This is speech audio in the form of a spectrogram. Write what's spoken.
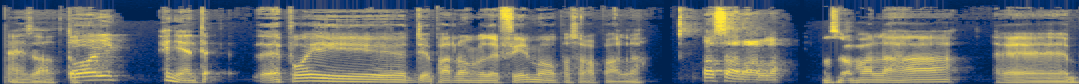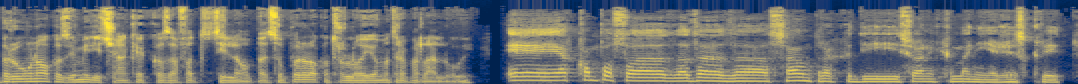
esatto. Poi E niente, e poi eh, parlo ancora del film o passo la palla? passa la palla. Passo la palla a eh, Bruno, così mi dice anche cosa ha fatto T. Lopez, oppure lo controllo io mentre parla lui. E ha composto la, la- la- soundtrack di Sonic Mania, c'è scritto.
